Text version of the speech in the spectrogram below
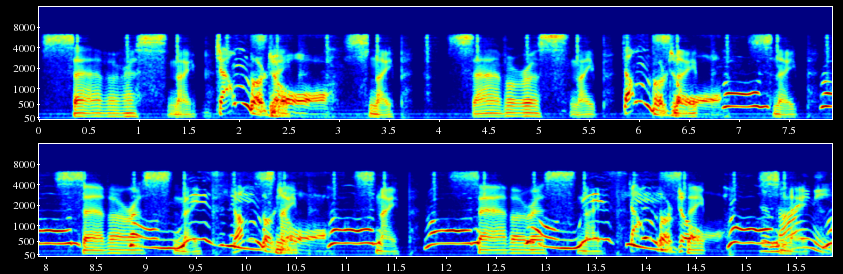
Severus Snape. Dumbledore! Snape, Severus Snape. Dumbledore! Snape, Snape, Severus Snape. Dumbledore. Snape. Ron. Snape. Ron. Severus Ron Snape. Weasley. Snape. Hermione.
